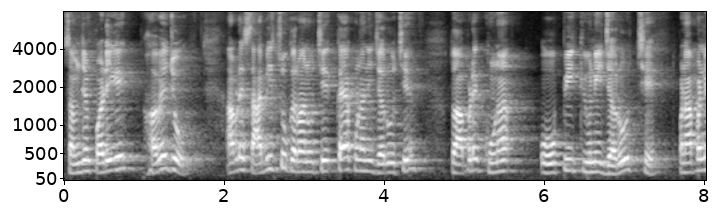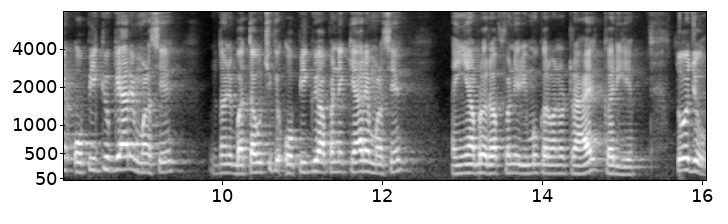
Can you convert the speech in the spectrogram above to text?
સમજણ પડી ગઈ? હવે જો આપણે સાબિત શું કરવાનું છે? કયા ખૂણાની જરૂર છે? તો આપણે ખૂણા ઓપી ક્યુની જરૂર છે. પણ આપણને ઓપી ક્યુ ક્યારે મળશે? તમને બતાવું છું કે ઓપી ક્યુ આપણને ક્યારે મળશે? અહીંયા આપણે રફને રિમૂવ કરવાનો ટ્રાય કરીએ. તો જો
